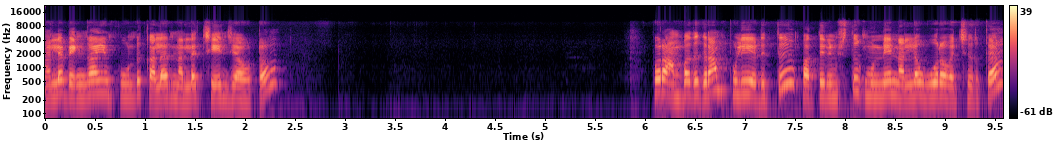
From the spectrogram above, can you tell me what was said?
நல்லா வெங்காயம் பூண்டு கலர் நல்லா சேஞ்ச் ஆகட்டும். ஒரு ஐம்பது கிராம் புளி எடுத்து பத்து நிமிஷத்துக்கு முன்னே நல்லா ஊற வச்சுருக்கேன்.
